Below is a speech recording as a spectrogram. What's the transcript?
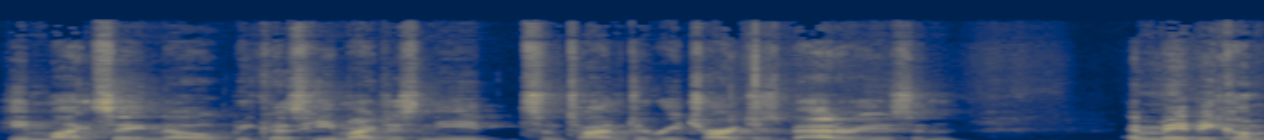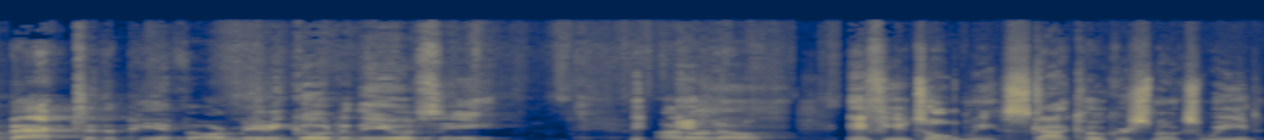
he might say no because he might just need some time to recharge his batteries and and maybe come back to the PFL or maybe go to the UFC. I don't know. If you told me Scott Coker smokes weed,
